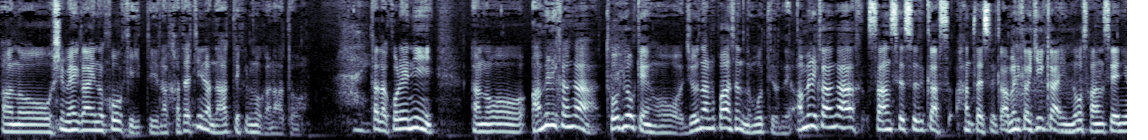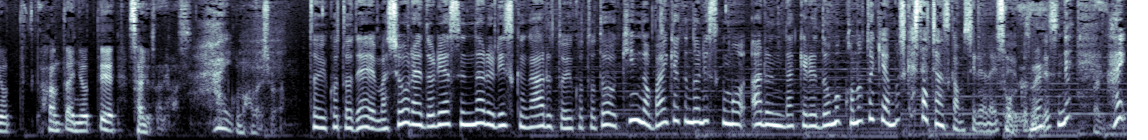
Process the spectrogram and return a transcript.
あの、おしめ買いの後期っていうような形にはなってくるのかなと。はい、ただこれにあの、アメリカが投票権を17%持ってるんで、アメリカが賛成するか反対するか、アメリカ議会の賛成によって、反対によって左右されます、はい、この話は。ということで、まあ、将来ドル安になるリスクがあるということと金の売却のリスクもあるんだけれどもこの時はもしかしたらチャンスかもしれないということですね、ね。はい、はい、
